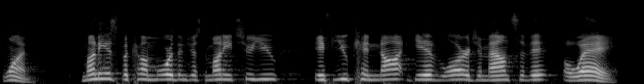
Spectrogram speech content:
One, money has become more than just money to you if you cannot give large amounts of it away.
